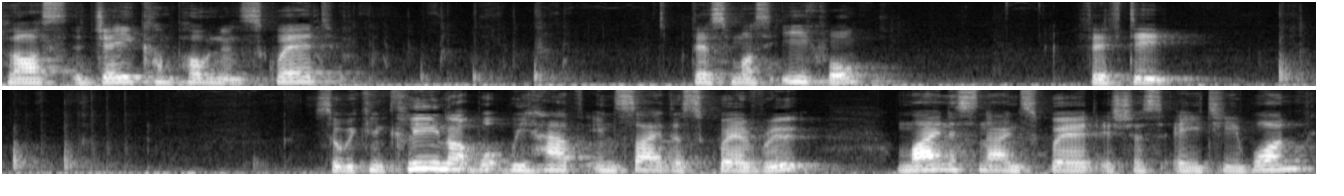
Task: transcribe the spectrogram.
plus j component squared, this must equal 15. So we can clean up what we have inside the square root. Minus 9 squared is just 81,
